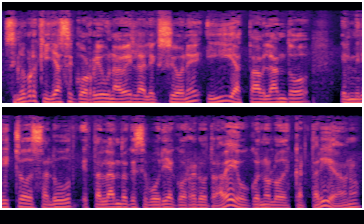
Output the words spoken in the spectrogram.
sino porque ya se corrió una vez las elecciones y ya está hablando el ministro de Salud, está hablando que se podría correr otra vez, o que no lo descartaría, ¿no?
